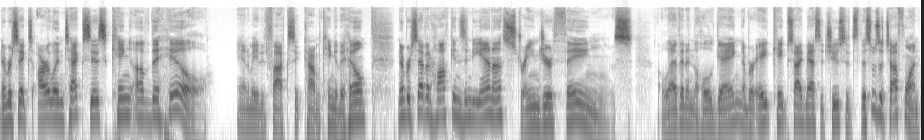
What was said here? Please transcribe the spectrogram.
Number six, Arlen, Texas, King of the Hill, animated Fox sitcom King of the Hill. Number seven, Hawkins, Indiana, Stranger Things. 11 and the whole gang. Number 8, Capeside, Massachusetts. This was a tough one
